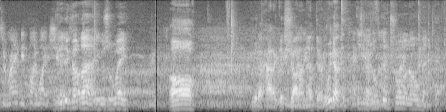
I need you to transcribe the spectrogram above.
Surrounded by white If he'd have got that, he was away. Oh, he would have had a good shot on that there. But we got the. He's got no control at all, Benteke.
